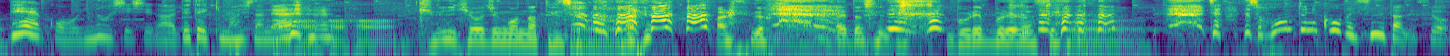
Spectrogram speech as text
ん。でこうイノシシが出てきましたね。はははは。急に標準語になってんすよ あれあれどあれどうしてブレブレなんですけど。うんじゃあ私本当に神戸に住んでたんですよ。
